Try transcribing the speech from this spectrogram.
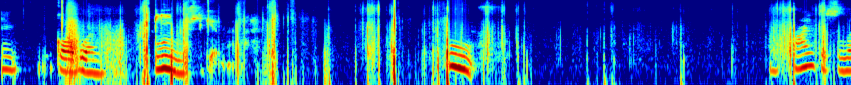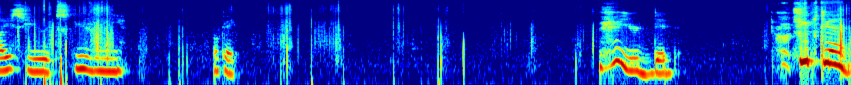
mm, Goblin Blues to get mad. Oof. I'm trying to slice you, excuse me. Okay. You're dead. Sheepskin!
